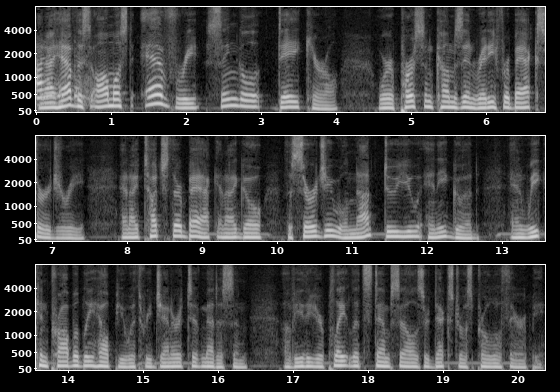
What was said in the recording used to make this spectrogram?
And I, I have this almost every single day, Carol, where a person comes in ready for back surgery, and I touch their back and I go, The surgery will not do you any good, and we can probably help you with regenerative medicine of either your platelet stem cells or dextrose prolotherapy.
